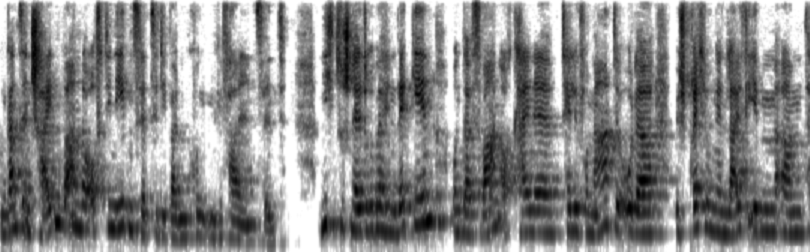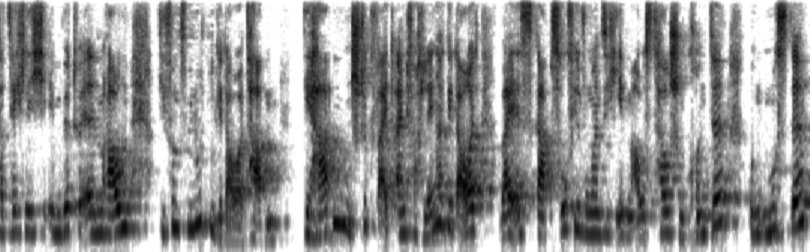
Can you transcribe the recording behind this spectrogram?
Und ganz entscheidend waren da oft die Nebensätze, die bei den Kunden gefallen sind. Nicht zu schnell drüber hinweggehen und das waren auch keine Telefonate oder Besprechungen live eben ähm, tatsächlich im virtuellen Raum, die fünf Minuten gedauert haben die haben ein Stück weit einfach länger gedauert, weil es gab so viel, wo man sich eben austauschen konnte und musste,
